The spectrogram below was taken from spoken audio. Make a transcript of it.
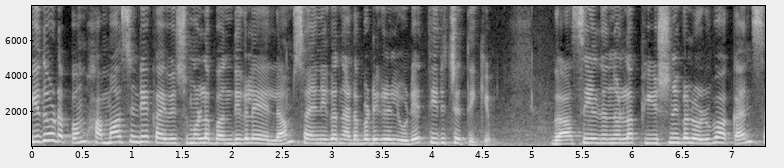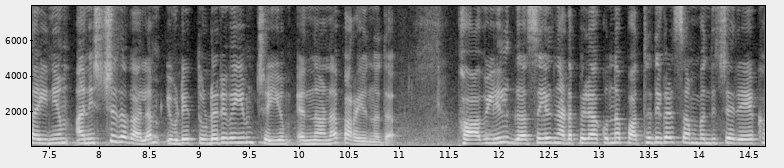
ഇതോടൊപ്പം ഹമാസിന്റെ കൈവശമുള്ള ബന്ദികളെയെല്ലാം സൈനിക നടപടികളിലൂടെ തിരിച്ചെത്തിക്കും. ഗാസയിൽ നിന്നുള്ള ഭീഷണികൾ ഒഴിവാക്കാൻ സൈന്യം അനിശ്ചിതകാലം ഇവിടെ തുടരുകയും ചെയ്യും എന്നാണ് പറയുന്നത്. ഭാവിയിൽ ഗസയിൽ നടപ്പിലാക്കുന്ന പദ്ധതികൾ സംബന്ധിച്ച രേഖ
